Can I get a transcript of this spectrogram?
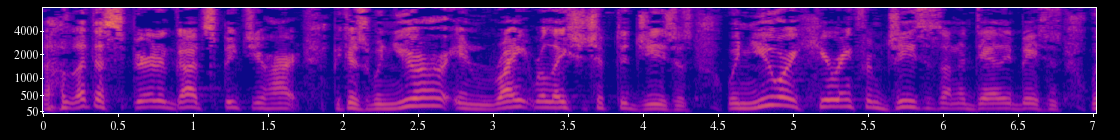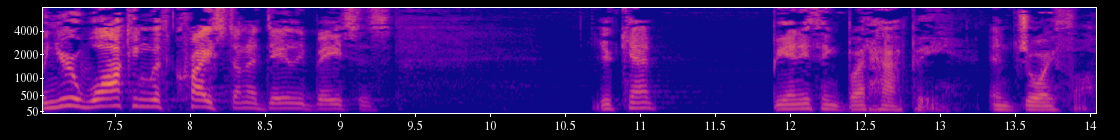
Now, let the Spirit of God speak to your heart because when you're in right relationship to Jesus, when you are hearing from Jesus on a daily basis, when you're walking with Christ on a daily basis, you can't be anything but happy and joyful.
